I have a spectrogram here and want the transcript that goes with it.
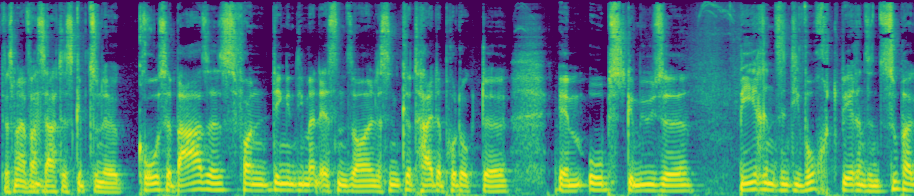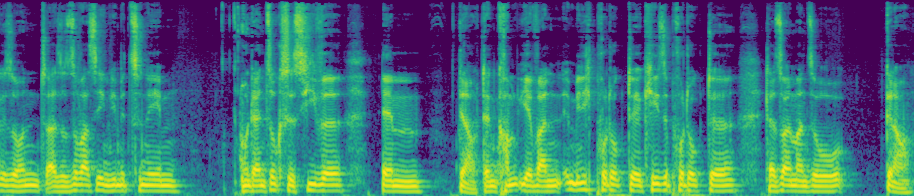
Dass man einfach mhm. sagt, es gibt so eine große Basis von Dingen, die man essen soll. Das sind Getreideprodukte, ähm, Obst, Gemüse. Beeren sind die Wucht, Beeren sind super gesund, also sowas irgendwie mitzunehmen. Und dann sukzessive, ähm, genau, dann kommen irgendwann Milchprodukte, Käseprodukte, da soll man so, genau.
